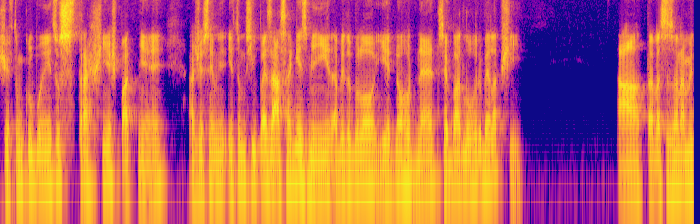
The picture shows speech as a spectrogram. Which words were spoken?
že v tom klubu je něco strašně špatně a že se něco musí úplně zásadně změnit, aby to bylo jednoho dne třeba dlouhodobě lepší. A tahle sezóna mi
